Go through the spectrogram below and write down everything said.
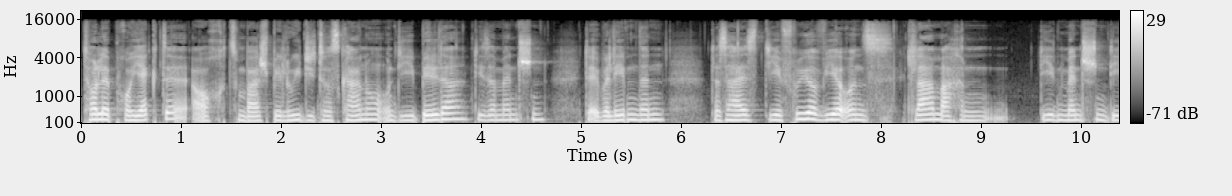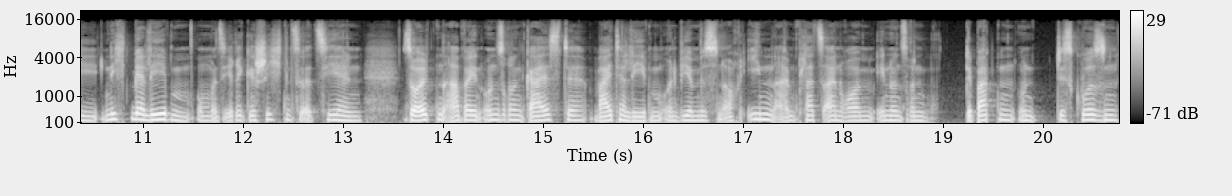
tolle Projekte, auch zum Beispiel Luigi Toscano und die Bilder dieser Menschen, der Überlebenden. Das heißt, je früher wir uns klar machen, die Menschen, die nicht mehr leben, um uns ihre Geschichten zu erzählen, sollten aber in unserem Geiste weiterleben. Und wir müssen auch ihnen einen Platz einräumen in unseren Debatten und Diskursen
